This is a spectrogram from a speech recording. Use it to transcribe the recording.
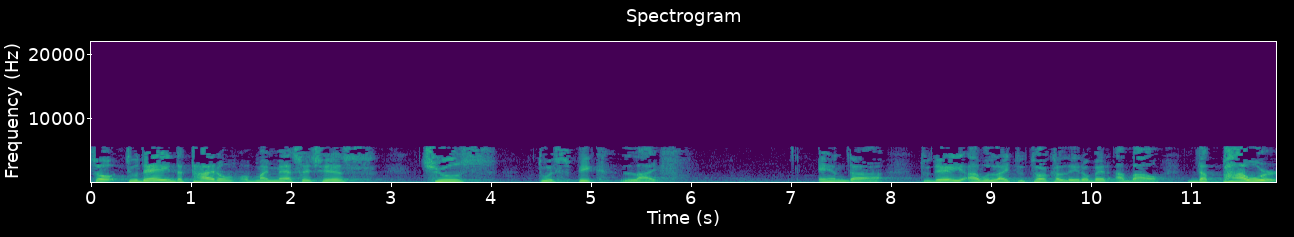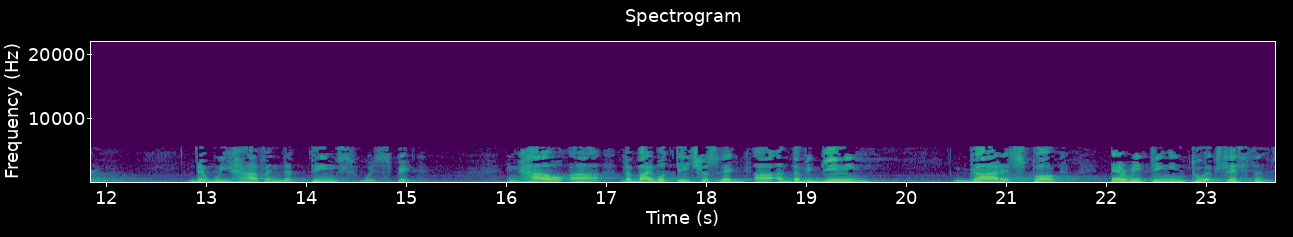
So today the title of my message is choose to speak life. And uh, today I would like to talk a little bit about the power that we have in the things we speak and how uh, the Bible teaches that uh, at the beginning, God spoke everything into existence.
